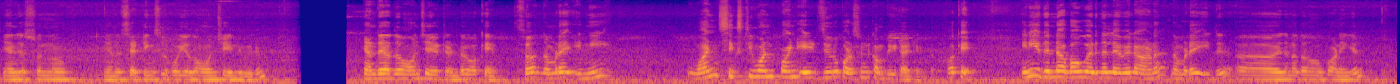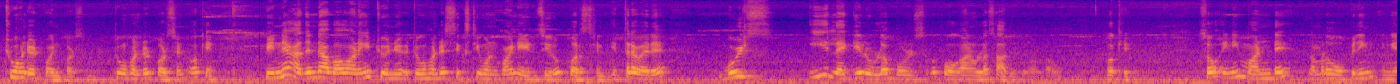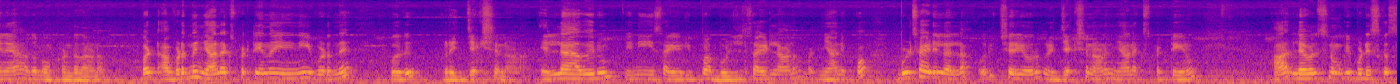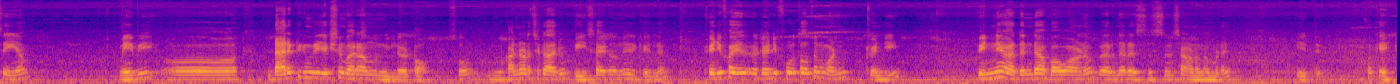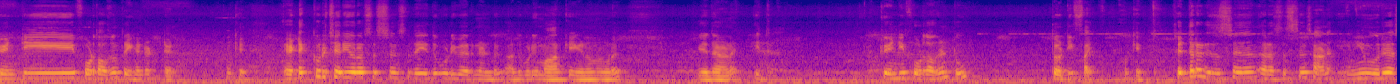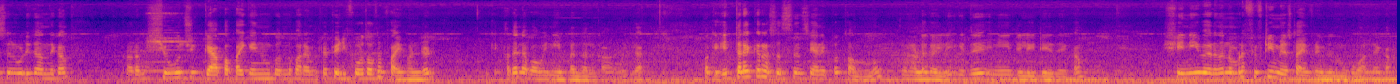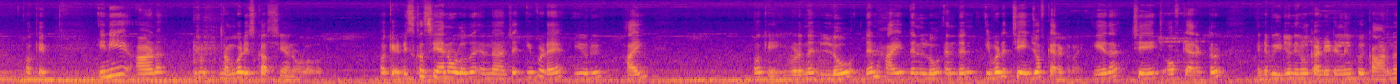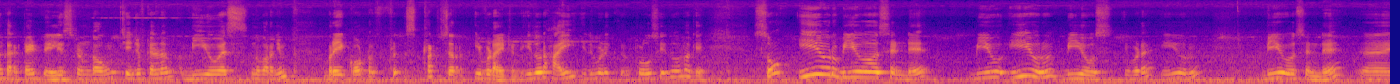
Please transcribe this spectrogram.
ഞാൻ ജസ്റ്റ് ഒന്ന് ഞാൻ സെറ്റിങ്സിൽ പോയി അത് ഓൺ ചെയ്യേണ്ടി വരും. ഞാൻ അത് ഓൺ ചെയ്തിട്ടുണ്ട്. ഓക്കെ സോ നമ്മുടെ ഇനി one sixty one point eight zero percent complete ആയിട്ടുണ്ട്. ഓക്കെ ഇനി ഇതിന്റെ അബവ് വരുന്ന ലെവലാണ് നമ്മുടെ ഇത് ഇതിനകത്ത് നോക്കുവാണെങ്കിൽ two hundred point percent two hundred percent okay പിന്നെ അതിന്റെ അഭാവമാണെങ്കിൽ twenty two hundred sixty one point eight zero percent ഇത്ര വരെ ബുൾസ് ഈ ലെഗിലുള്ള ബുൾസ് പോകാനുള്ള സാധ്യതകളുണ്ടാവും. ഓക്കെ സോ ഇനി മൺഡേ നമ്മുടെ ഓപ്പനിങ് എങ്ങനെയാണ് അത് നോക്കേണ്ടതാണ്. ബട്ട് അവിടുന്ന് ഞാൻ എക്സ്പെക്ട് ചെയ്യുന്ന ഇനി ഇവിടുന്ന് ഒരു റിജക്ഷനാണ് എല്ലാവരും ഇനി ഈ സൈഡ് ഇപ്പോൾ ബുൾ സൈഡിലാണ് ബട്ട് ഞാനിപ്പോൾ ബുൾ സൈഡിലല്ല ഒരു ചെറിയൊരു റിജക്ഷനാണ് ഞാൻ എക്സ്പെക്ട് ചെയ്യുന്നു. ആ ലെവൽസ് നമുക്കിപ്പോൾ ഡിസ്കസ് ചെയ്യാം. മേ ബി ഡയറക്റ്റ് റിജക്ഷൻ വരാമെന്നൊന്നുമില്ല കേട്ടോ. സോ കണ്ണടച്ചിട്ട് ആരും പീസ് ആയിട്ടൊന്നും ഇരിക്കില്ല twenty five twenty four thousand one twenty പിന്നെ അതിന്റെ അഭാവമാണ് വരുന്ന റെസിസ്റ്റൻസ് ആണ് നമ്മുടെ ഇത്. Okay twenty four thousand three hundred ten okay ഇടയ്ക്കൊരു ചെറിയ റെസിസ്റ്റൻസ് ഇത് ഇത് കൂടി വരുന്നുണ്ട്. അതുകൂടി മാർക്ക് ചെയ്യണം നമ്മൾ ഇതാണ് ഇത്. Twenty four thousand two thirty five okay so ഇത്ര റെസിസ്റ്റൻസ് റെസിസ്റ്റൻസ് ആണ്. ഇനി ഒരു റെസിസ്റ്റൻസ് കൂടി തന്നേക്കാം. കാരണം ഹ്യൂജ് ഗ്യാപ്പ് അപ്പ് കഴിഞ്ഞാൽ നമുക്കൊന്നും പറയാൻ പറ്റില്ല. Twenty four thousand five hundred okay. അതിന്റെ അഭാവം ഇനി ഇപ്പം എന്തായാലും കാണുന്നില്ല. ഓക്കെ ഇത്രയൊക്കെ റെസിസ്റ്റൻസ് ഞാനിപ്പോൾ തന്നു നിങ്ങളുടെ കയ്യിൽ ഇത് ഇനി ഡിലീറ്റ് ചെയ്തേക്കാം. ശനി വരുന്നത് നമ്മുടെ ഫിഫ്റ്റീൻ മിനിറ്റ്സ് ടൈം ഫ്രെയിമിൽ നമുക്ക് വന്നേക്കാം. ഓക്കെ. ഇനി ആണ് നമുക്ക് ഡിസ്കസ് ചെയ്യാനുള്ളത്. ഓക്കെ ഡിസ്കസ് ചെയ്യാനുള്ളത് എന്താണെന്ന് വെച്ചാൽ ഇവിടെ ഈ ഒരു ഹൈ ഓക്കെ ഇവിടുന്ന് low then high then low and then ഇവിടെ ചേഞ്ച് ഓഫ് ക്യാരക്ടർ ഏത്? ചേഞ്ച് ഓഫ് ക്യാരക്ടർ എന്റെ വീഡിയോ നിങ്ങൾ കണ്ടിട്ടില്ലെങ്കിൽ പോയി കാണുന്ന കറക്റ്റായിട്ട് പ്ലേലിസ്റ്റ് ഉണ്ടാവും. ചേഞ്ച് ഓഫ് കാരണം ബി ഒ എസ് എന്ന് പറഞ്ഞും. ബ്രേക്ക് ഔട്ട് സ്ട്രക്ചർ ഇവിടെ ആയിട്ടുണ്ട്. ഇതൊരു ഹൈ ഇതിവിടെ ക്ലോസ് ചെയ്തു. ഓക്കെ സോ ഈ ഒരു ബി ഒ എസിന്റെ ബി ഒ ഈ ഒരു ബി ഒ എസ് ഇവിടെ ഈ ഒരു ബി ഒ എസിന്റെ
